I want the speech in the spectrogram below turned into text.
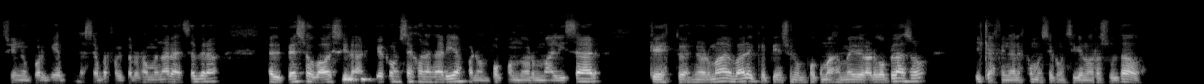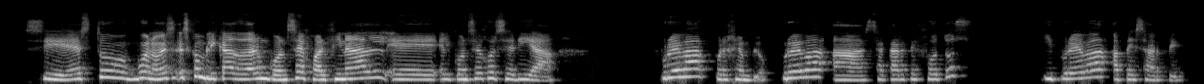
sino porque, ya sea por factores hormonales, etc., el peso va a oscilar. ¿Qué consejos les darías para un poco normalizar que esto es normal, ¿vale? Que piensen un poco más a medio y largo plazo y que al final es como se consiguen los resultados. Sí, esto, bueno, es, complicado dar un consejo. Al final, eh, el consejo sería, prueba, por ejemplo, prueba a sacarte fotos y prueba a pesarte.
